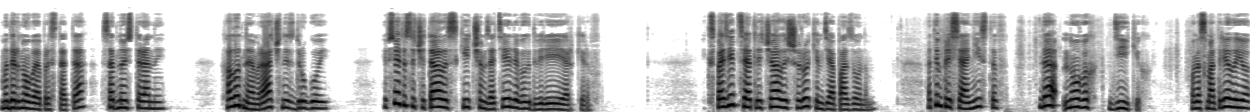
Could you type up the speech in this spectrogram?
Модерновая простота с одной стороны, холодная мрачность с другой, и все это сочеталось с китчем затейливых дверей эркеров. Экспозиция отличалась широким диапазоном, от импрессионистов до новых диких. Он осмотрел ее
